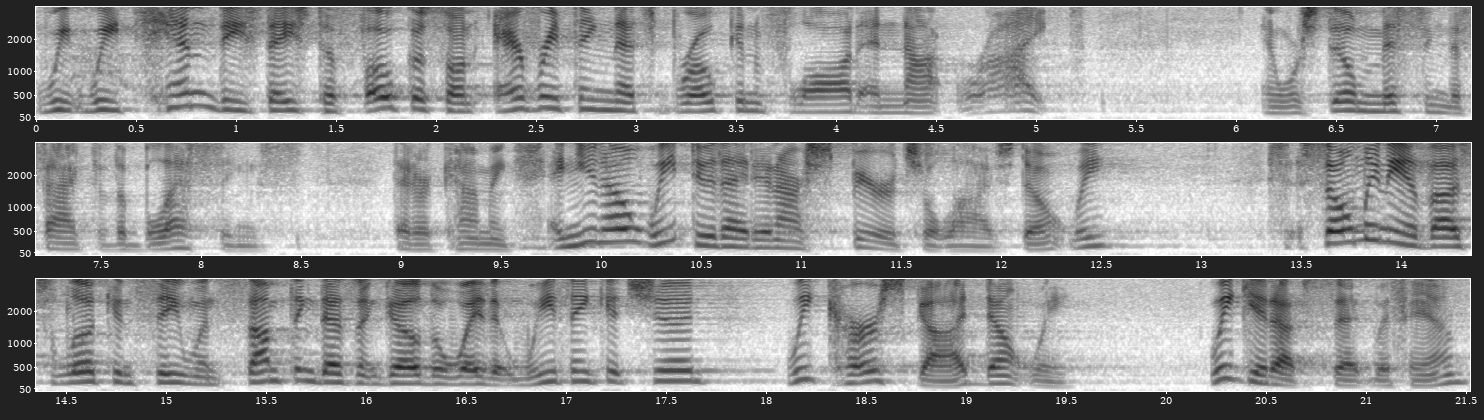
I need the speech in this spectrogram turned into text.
we, we tend these days to focus on everything that's broken, flawed, and not right. And we're still missing the fact of the blessings that are coming. And you know, we do that in our spiritual lives, don't we? So many of us look and see when something doesn't go the way that we think it should, we curse God, don't we? We get upset with Him.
